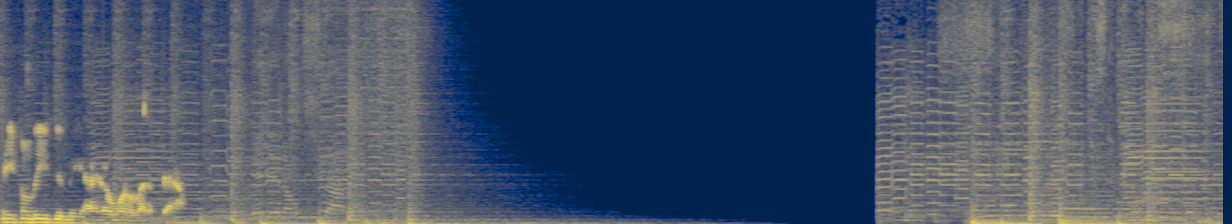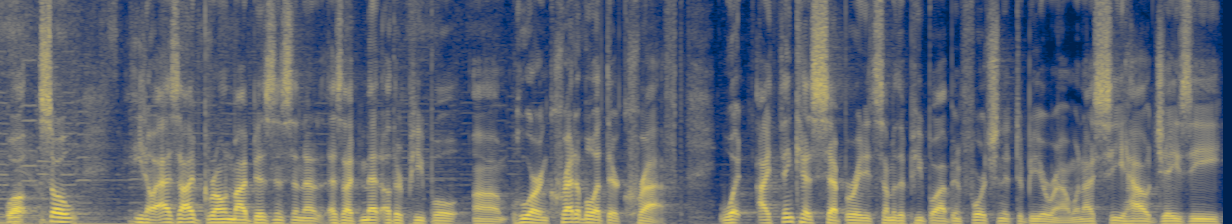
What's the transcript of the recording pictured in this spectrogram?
they believed in me. I don't want to let them down. Well, so you know, as I've grown my business and as I've met other people um, who are incredible at their craft, what I think has separated some of the people I've been fortunate to be around, when I see how Jay Z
